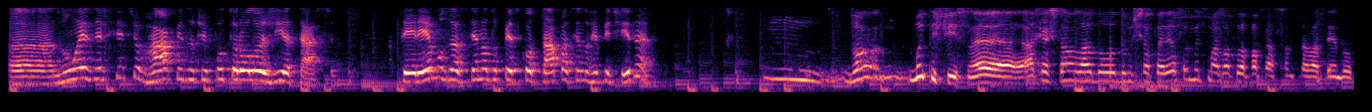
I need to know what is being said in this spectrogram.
Uh, num exercício rápido de futurologia, Tárcio, teremos a cena do pescotapa sendo repetida? Hum, muito difícil, né? A questão lá do, do Michel Pereira foi muito mais uma provocação que estava tendo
